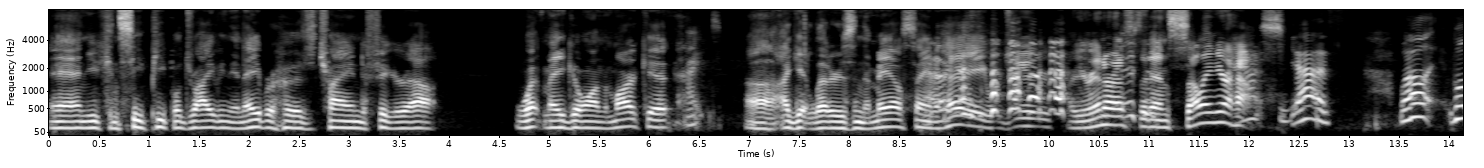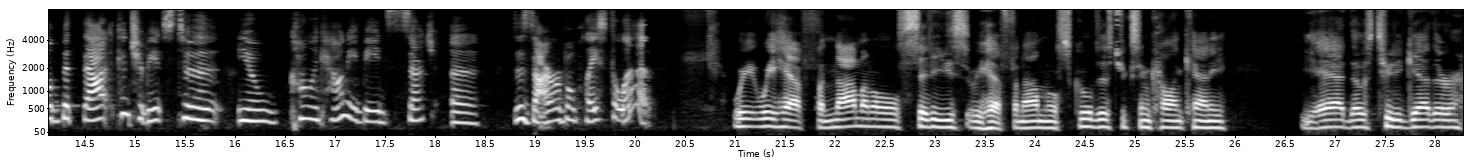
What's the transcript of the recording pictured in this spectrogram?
And you can see people driving the neighborhoods trying to figure out what may go on the market. Right. Uh, I get letters in the mail saying, Oh, "Hey, would you are you interested in selling your house?" Yes. Well, well, but that contributes to you know Collin County being such a desirable place to live. We we have phenomenal cities. We have phenomenal school districts in Collin County. You add those two together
